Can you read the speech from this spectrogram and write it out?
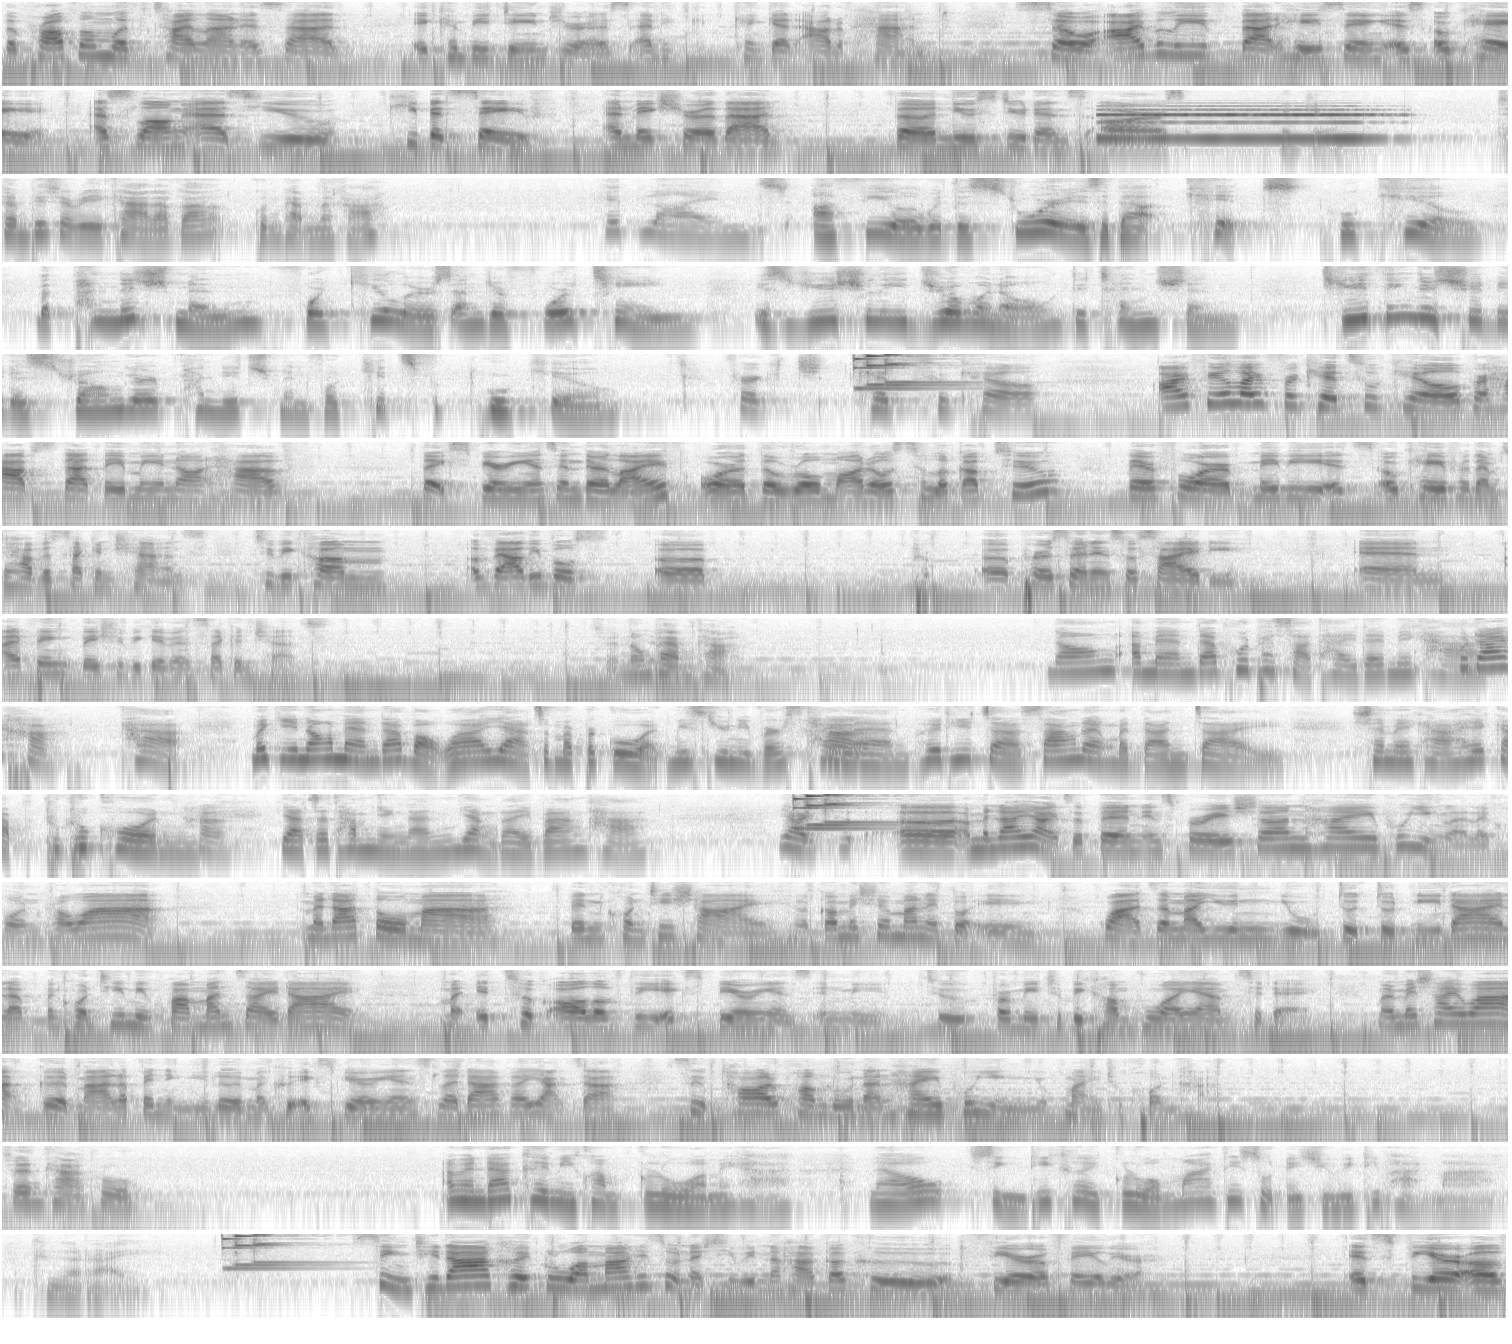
the problem with Thailand is that it can be dangerous and it c- can get out of hand so I believe that hazing is okay as long as you keep it safe and make sure that the new students are. Thank you. เชิญพี่ชรีค่ะ แล้วก็คุณแพมนะคะ Headlines are filled with the stories about kids who kill, but punishment for killers under 14 is usually juvenile detention. Do you think there should be a stronger punishment for kids who kill? For ch- kids who kill, I feel like for kids who kill, perhaps that they may not have the experience in their life or the role models to look up to. Therefore, maybe it's okay for them to have a second chance to become a valuable uh, per- uh, person in society. And I think they should be given second chance. เชิญน้องแพมค่ะ น้องอแมนด้าพูดภาษาไทยได้ไหมคะพูดได้ค่ะ ค่ะ เมื่อกี้น้องอแมนด้าบอกว่าอยากจะมาประกวด Miss Universe ค่ะ Thailand เพื่อที่จะสร้างแรงบันดาลใจ ใช่ไหมคะ ให้กับทุกๆ คน ค่ะ อยากจะทำอย่างนั้นอย่างไรบ้างคะ อยากจะเอ่ออแมนด้าอยากจะเป็นอินสปิเรชันให้ผู้หญิงหลาย ๆ คน เพราะว่าอแมนด้าโตมาเป็นคนที่ชาย แล้วก็ไม่เชื่อมั่นในตัวเอง กว่าจะมายืนอยู่จุดจุดๆนี้ได้ และเป็นคนที่มีความมั่นใจได้ มัน it took all of the experience in me to for me to become who I am today มันไม่ใช่ว่าเกิดมาแล้วเป็นอย่างนี้เลย มันคือ experience และด้าก็อยากจะสืบทอดความรู้นั้นให้ผู้หญิงยุคใหม่ทุกคนค่ะ เชิญค่ะครูอแมนด้าเคยมีความกลัวไหมคะ แล้วสิ่งที่เคยกลัวมากที่สุดในชีวิตที่ผ่านมาคืออะไร สิ่งที่ด้าเคยกลัวมากที่สุดในชีวิตนะคะ ก็คือ fear of failure it's fear of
